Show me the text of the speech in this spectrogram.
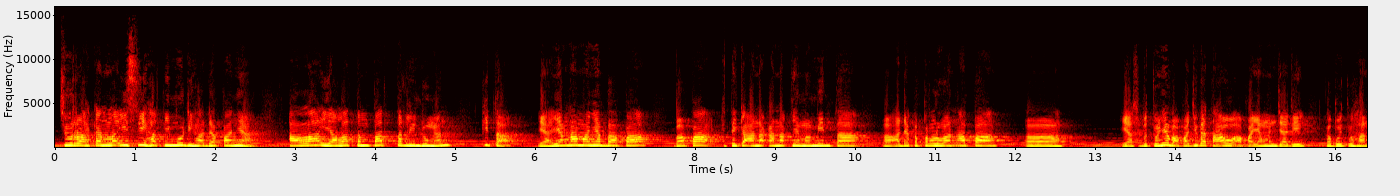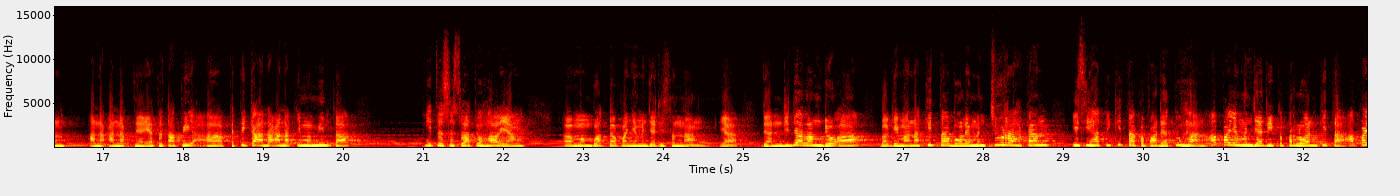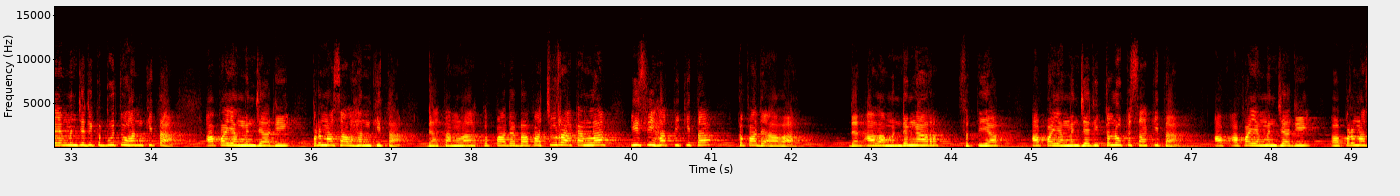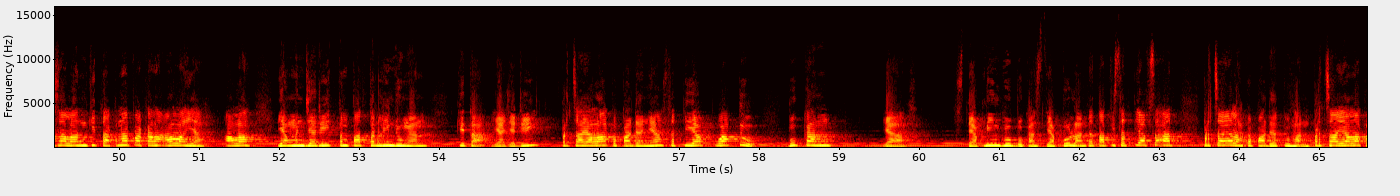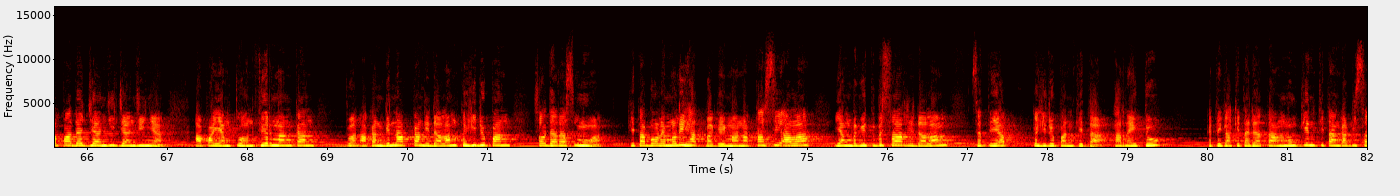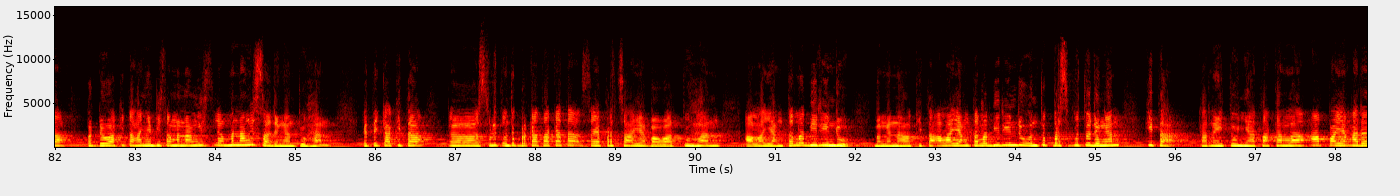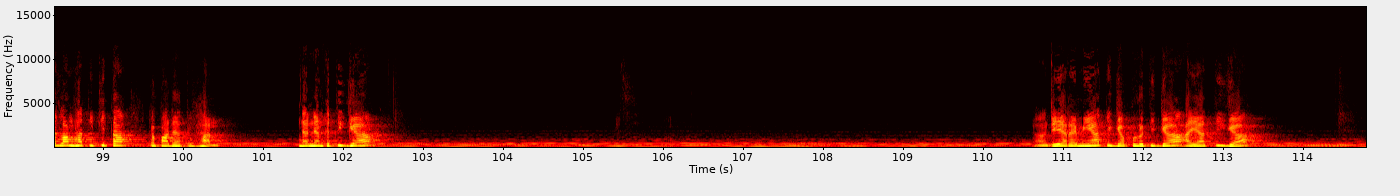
curahkanlah isi hatimu di hadapannya. Allah ialah tempat perlindungan kita. Ya, yang namanya Bapak, Bapak ketika anak-anaknya meminta uh, ada keperluan apa, uh, ya sebetulnya Bapak juga tahu apa yang menjadi kebutuhan anak-anaknya ya. Tetapi uh, ketika anak-anaknya meminta, itu sesuatu hal yang uh, membuat Bapaknya menjadi senang ya. Dan di dalam doa, bagaimana kita boleh mencurahkan isi hati kita kepada Tuhan. Apa yang menjadi keperluan kita, apa yang menjadi kebutuhan kita, apa yang menjadi permasalahan kita datanglah kepada Bapa, curahkanlah isi hati kita kepada Allah. Dan Allah mendengar setiap apa yang menjadi keluh kesah kita, apa yang menjadi uh, permasalahan kita. Kenapa? Karena Allah ya, Allah yang menjadi tempat perlindungan kita. Ya, jadi percayalah kepadanya setiap waktu, bukan ya setiap minggu, bukan setiap bulan, tetapi setiap saat percayalah kepada Tuhan, percayalah kepada janji-janjinya. Apa yang Tuhan firmankan, Tuhan akan genapkan di dalam kehidupan saudara semua. Kita boleh melihat bagaimana kasih Allah yang begitu besar di dalam setiap kehidupan kita. Karena itu, ketika kita datang, mungkin kita nggak bisa berdoa, kita hanya bisa menangis, ya menangislah dengan Tuhan. Ketika kita uh, sulit untuk berkata-kata, saya percaya bahwa Tuhan Allah yang terlebih rindu mengenal kita, Allah yang terlebih rindu untuk bersekutu dengan kita. Karena itu nyatakanlah apa yang ada dalam hati kita kepada Tuhan. Dan yang ketiga, di Yeremia 33 ayat 3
